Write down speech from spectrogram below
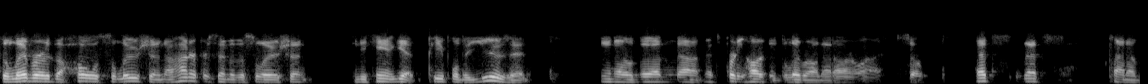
deliver the whole solution, 100% of the solution, and you can't get people to use it, you know, then uh, it's pretty hard to deliver on that ROI. So that's that's kind of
